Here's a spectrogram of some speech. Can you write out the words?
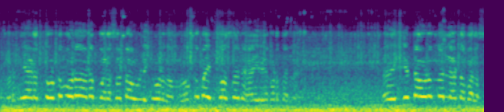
ഇവിടുന്ന് ഇടത്തോട്ട് പോണതാണ് പലസ ടൗണിലേക്ക് പോകണം നമ്മളൊക്കെ ബൈപ്പാസ് തന്നെ ഹൈവേ കൂടെ തന്നെ വലിയ ടൗണൊന്നും അല്ല കേട്ടോ പലസ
